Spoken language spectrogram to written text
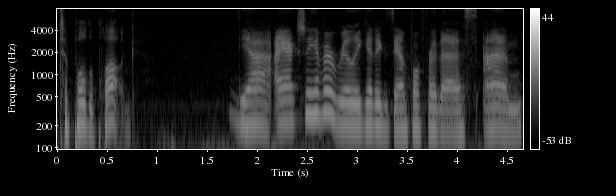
to pull the plug Yeah, I actually have a really good example for this. Um,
